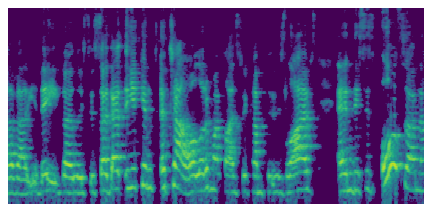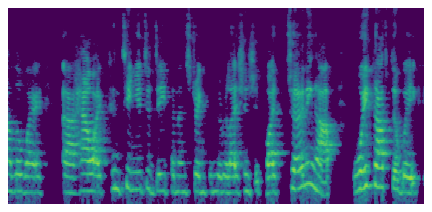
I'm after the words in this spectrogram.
uh, value. There you go, Lucy. So that you can uh, tell a lot of my clients do come to these lives, and this is also another way uh, how I continue to deepen and strengthen the relationship by turning up week after week,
